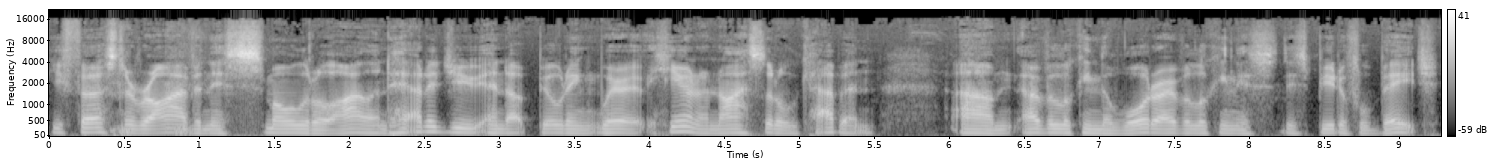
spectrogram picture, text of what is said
you first arrive in this small little island, how did you end up building? We're here in a nice little cabin, um, overlooking the water, overlooking this this beautiful beach.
